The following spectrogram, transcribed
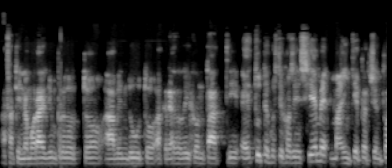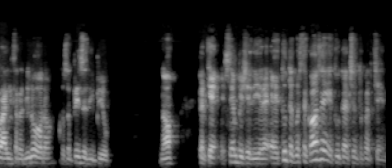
Ha fatto innamorare di un prodotto, ha venduto, ha creato dei contatti e tutte queste cose insieme, ma in che percentuali tra di loro? Cosa pesa di più? No? Perché è semplice dire eh, tutte queste cose e tutte al 100%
